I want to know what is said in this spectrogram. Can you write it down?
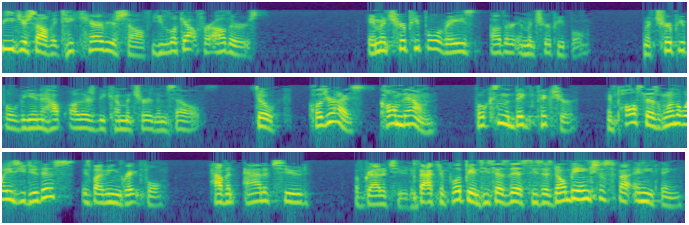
feed yourself, you take care of yourself, you look out for others. Immature people raise other immature people. Mature people begin to help others become mature themselves. So Close your eyes. Calm down. Focus on the big picture. And Paul says one of the ways you do this is by being grateful. Have an attitude of gratitude. In fact, in Philippians, he says this. He says, Don't be anxious about anything.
